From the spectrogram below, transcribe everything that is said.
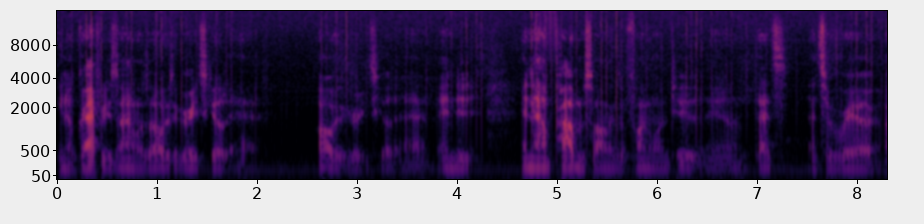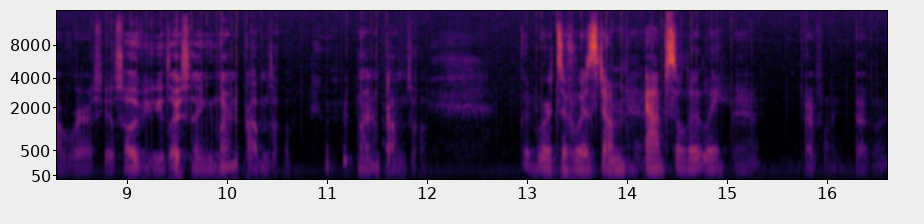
you know, graphic design was always a great skill to have, always a great skill to have, and it, and now problem solving is a fun one too. You know, that's that's a rare a rare skill. So if you're listening, learn to problem solve. learn to problem solve. Good words of wisdom, Yeah. absolutely. Yeah, definitely, definitely.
